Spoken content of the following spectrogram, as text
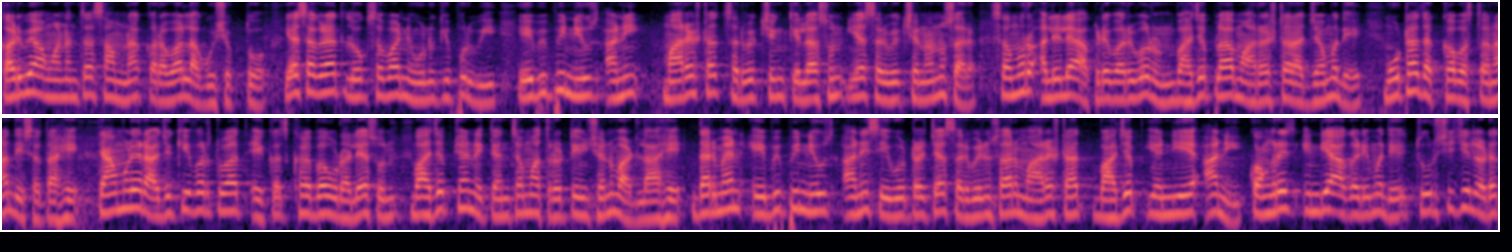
कडव्या आव्हानांचा सामना करावा लागू शकतो. या सगळ्यात लोकसभा निवडणुकीपूर्वी एबीपी न्यूज आणि महाराष्ट्रात सर्वेक्षण केलं असून या सर्वेक्षणानुसार समोर आलेल्या आकडेवारीवरून भाजपला महाराष्ट्र राज्यामध्ये मोठा धक्का बसताना दिसत आहे. त्यामुळे राजकीय वर्तुळात एकच खळबळ उडाली असून भाजपच्या नेत्यांचं मात्र टेन्शन वाढलं आहे. दरम्यान एबीपी न्यूज आणि सेव्होटरच्या सर्व्हेनुसार महाराष्ट्रात भाजप एनडीए आणि काँग्रेस इंडिया आघाडीमध्ये चुरशीची लढत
